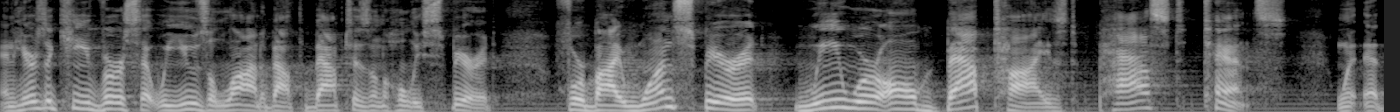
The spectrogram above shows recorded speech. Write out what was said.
And here's a key verse that we use a lot about the baptism of the Holy Spirit. For by one Spirit we were all baptized, past tense. When, at,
